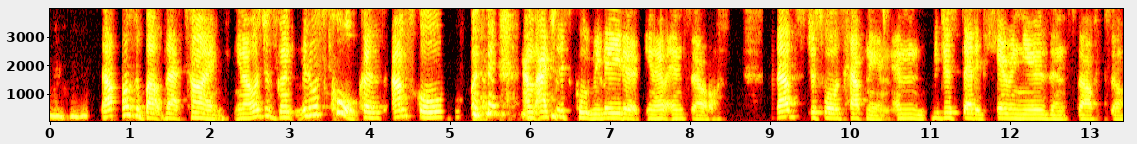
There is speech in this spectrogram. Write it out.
mm-hmm. that was about that time. You know, I was just going, it was cool because I'm school, I'm actually school related, you know, and so that's just what was happening. And we just started hearing news and stuff. So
